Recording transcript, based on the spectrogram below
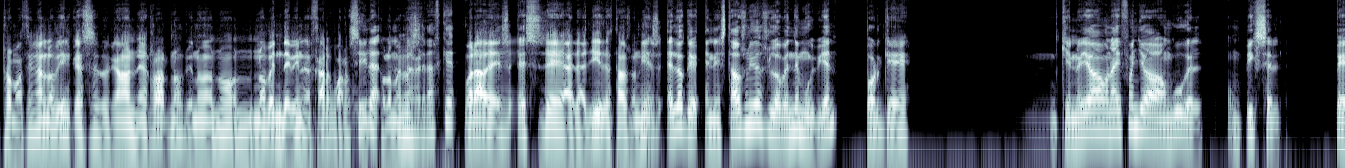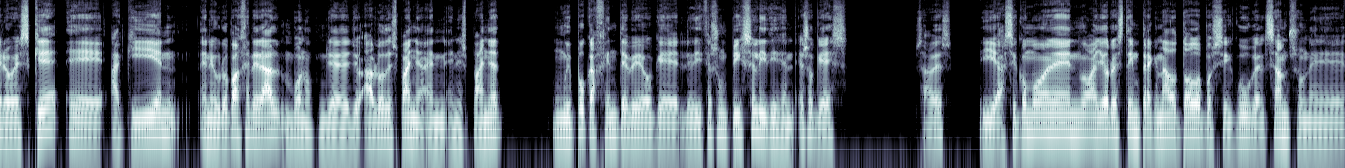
promocionarlo bien, que es el gran error, ¿no? Que no, no, no vende bien el hardware. Sí, la, por lo menos la verdad es que fuera de, es- es- de, de allí, de Estados Unidos. es, es lo que en Estados Unidos lo vende muy bien porque quien no llevaba un iPhone llevaba un Google, un Pixel. Pero es que eh, aquí en, en Europa en general, bueno, ya- yo hablo de España, en, en España muy poca gente veo que le dices un Pixel y dicen, ¿eso qué es? ¿Sabes? Y así como en Nueva York está impregnado todo, pues sí, Google, Samsung, eh,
